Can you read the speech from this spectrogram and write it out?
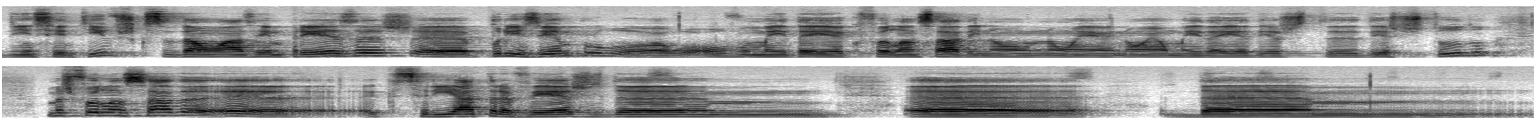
de incentivos que se dão às empresas. Uh, por exemplo, houve uma ideia que foi lançada e não, não, é, não é uma ideia deste, deste estudo, mas foi lançada uh, que seria através da, uh, da, um,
